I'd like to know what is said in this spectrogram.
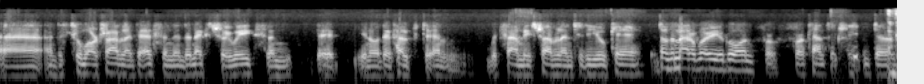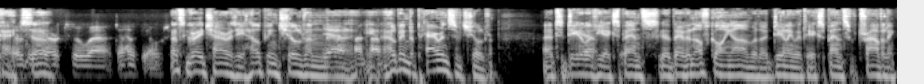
uh, and there's two more travelling to Essen in the next three weeks. And they, you know, they've helped um, with families travelling to the UK. It doesn't matter where you're going for, for cancer treatment; they're, Okay, they'll so- be there to uh, to help you out. That's a great charity, helping children, Yeah, uh, helping the parents of children uh, to deal with the expense. Uh, They have enough going on without dealing with the expense of travelling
